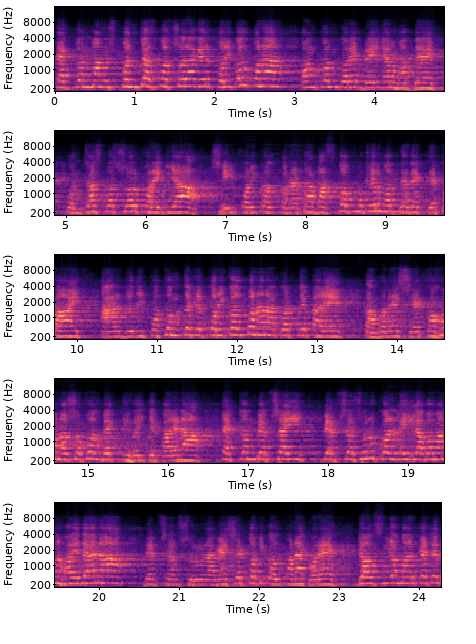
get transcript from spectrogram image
একজন মানুষ পঞ্চাশ বছর আগের পরিকল্পনা অঙ্কন করে ব্রেইনের মধ্যে পঞ্চাশ বছর পরে গিয়া সেই পরিকল্পনাটা বাস্তব মুখের মধ্যে দেখতে পায়। আর যদি প্রথম থেকে পরিকল্পনা না করতে পারে, তাহলে সে কখনো সফল ব্যক্তি হইতে পারে না। একজন ব্যবসায়ী, ব্যবসা শুরু করলেই লাভবান হয়ে যায় না। ব্যবসার শুরুর আগে সে পরিকল্পনা করে, গাউসিয়া মার্কেটের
